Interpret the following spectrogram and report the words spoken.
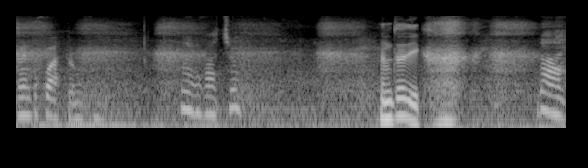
34 Cosa che faccio? Non te lo dico Dai.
